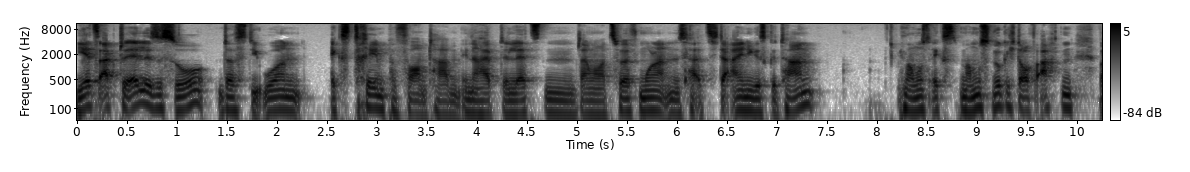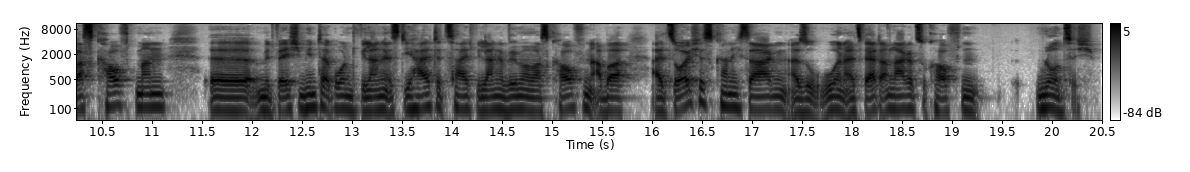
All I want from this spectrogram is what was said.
Jetzt aktuell ist es so, dass die Uhren extrem performt haben. Innerhalb der letzten, sagen wir mal, zwölf Monaten ist, hat sich da einiges getan. Man muss, man muss wirklich darauf achten, was kauft man, äh, mit welchem Hintergrund, wie lange ist die Haltezeit, wie lange will man was kaufen. Aber als solches kann ich sagen, also Uhren als Wertanlage zu kaufen, lohnt sich.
